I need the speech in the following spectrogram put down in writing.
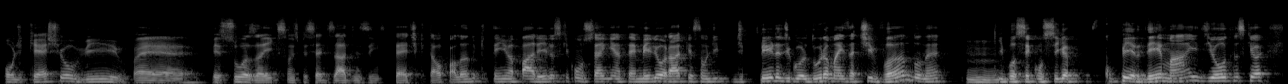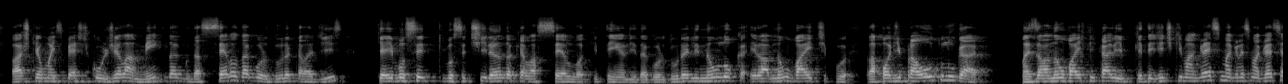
podcast eu vi é, pessoas aí que são especializadas em estética e tal, falando que tem aparelhos que conseguem até melhorar a questão de, de perda de gordura, mas ativando, né? Uhum. Que você consiga perder mais, e outras que eu, eu, acho que é uma espécie de congelamento da, da célula da gordura que ela diz. Que aí você, que você tirando aquela célula que tem ali da gordura, ele não, ela não vai, tipo, ela pode ir para outro lugar mas ela não vai ficar ali, porque tem gente que emagrece, emagrece, emagrece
